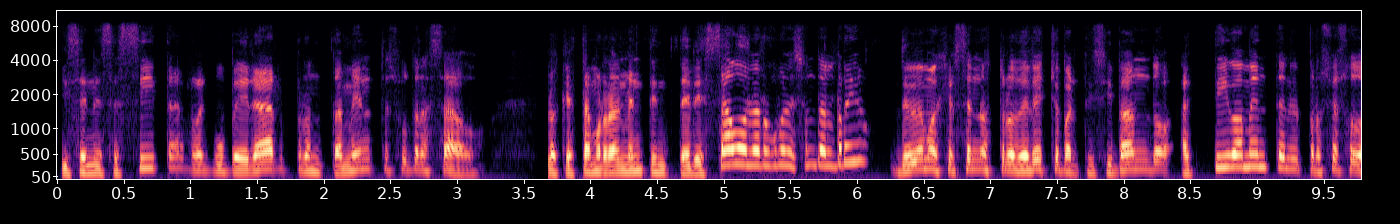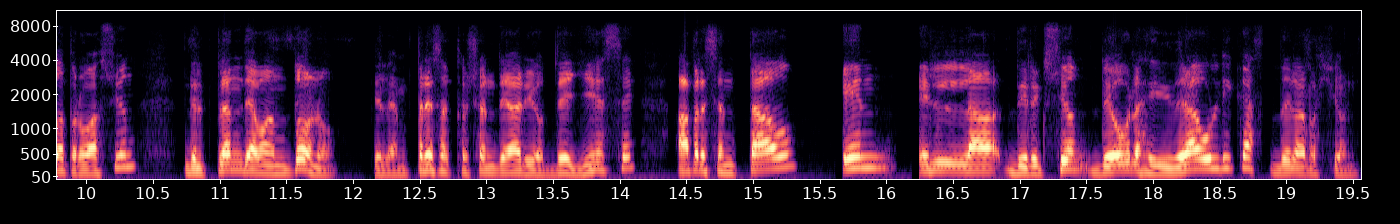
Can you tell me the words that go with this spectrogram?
y se necesita recuperar prontamente su trazado. Los que estamos realmente interesados en la recuperación del río debemos ejercer nuestro derecho participando activamente en el proceso de aprobación del plan de abandono que la empresa extracción de áridos DIS ha presentado en la Dirección de Obras Hidráulicas de la región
